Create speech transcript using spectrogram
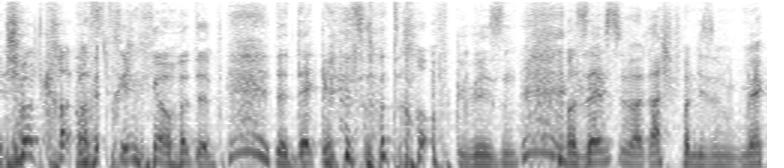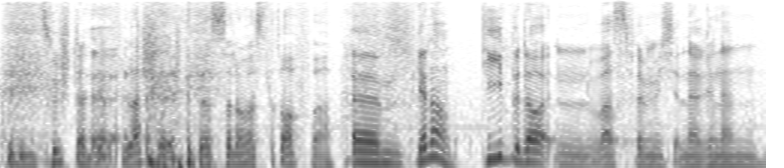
Ich wollte gerade was trinken, aber der, der Deckel ist noch drauf gewesen. War selbst überrascht von diesem merkwürdigen Zustand der Flasche, dass da noch was drauf war. ähm, genau, die bedeuten was für mich in Erinnern.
